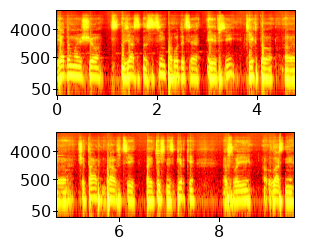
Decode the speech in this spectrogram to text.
я думаю, що я з цим погодяться і всі ті, хто е, читав, брав ці поетичні збірки в свої власні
